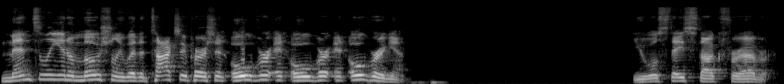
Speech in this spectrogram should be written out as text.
mentally and emotionally with a toxic person over and over and over again you will stay stuck forever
